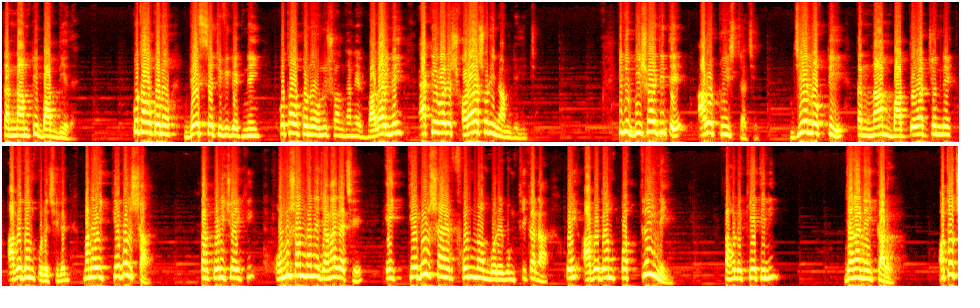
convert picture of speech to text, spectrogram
তার নামটি বাদ দিয়ে দেয়। কোথাও কোনো ডেথ সার্টিফিকেট নেই কোথাও কোনো অনুসন্ধানের বালাই নেই, একেবারে সরাসরি নাম ডিলিট কিন্তু বিষয়টিতে আরও টুইস্ট আছে। যে লোকটি তার নাম বাদ দেওয়ার জন্য আবেদন করেছিলেন মানে ওই কেবল শাহ। তার পরিচয় কি? অনুসন্ধানে জানা গেছে, এই কেবল শাহের ফোন নম্বর এবং ঠিকানা ওই আবেদন পত্রেই নেই। তাহলে কে তিনি? জানা নেই কারও। অথচ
